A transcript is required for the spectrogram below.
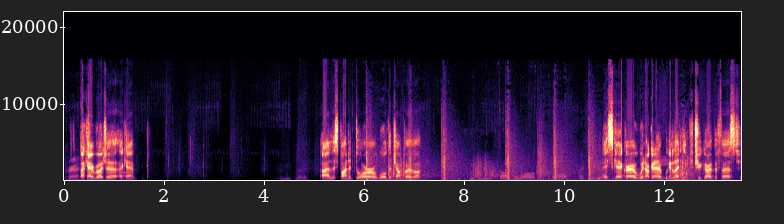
crashed. Okay, Roger. Okay. Alright, let's find a door or a wall to jump over. Cross the wall. Cross the wall. Hey, Scarecrow, we're not gonna we're gonna let infantry go over first.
